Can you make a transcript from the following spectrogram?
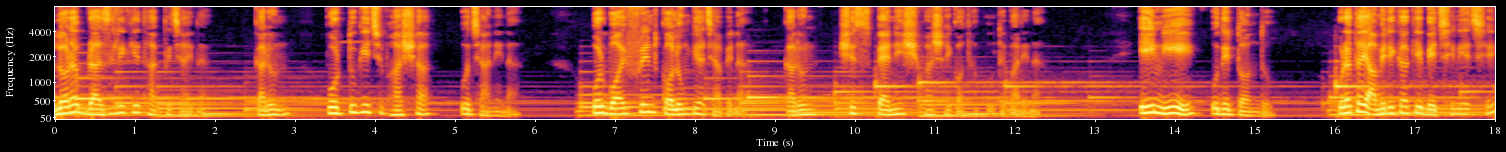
লড়া ব্রাজিলে গিয়ে থাকতে চায় না, কারণ পর্তুগিজ ভাষা ও জানে না। ওর বয়ফ্রেন্ড কলম্বিয়া যাবে না, কারণ সে স্প্যানিশ ভাষায় কথা বলতে পারে না। এই নিয়ে ওদের দ্বন্দ্ব। ওরা তাই আমেরিকাকে বেছে নিয়েছে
